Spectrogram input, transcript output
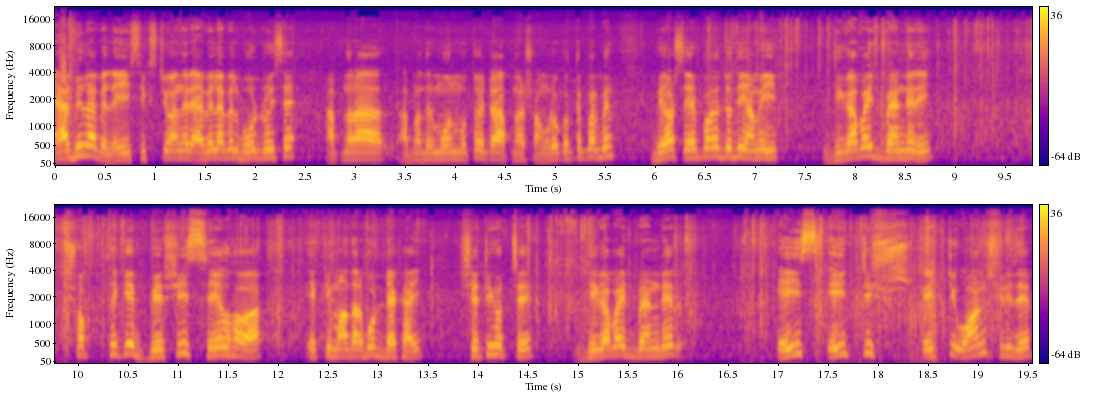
অ্যাভেলেবেল, এই সিক্সটি ওয়ানের অ্যাভেলেবেল বোর্ড রয়েছে। আপনারা, আপনাদের মন মতো এটা আপনারা সংগ্রহ করতে পারবেন। ভিওর্স এরপরে যদি আমি গিগাবাইট ব্র্যান্ডেরই সব থেকে বেশি সেল হওয়া একটি মাদারবোর্ড দেখাই, সেটি হচ্ছে গিগাবাইট ব্র্যান্ডের এইচ এইটটি এইটটি ওয়ান সিরিজের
